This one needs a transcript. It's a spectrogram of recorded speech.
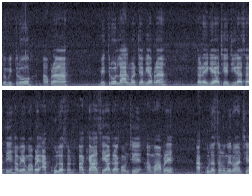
તો મિત્રો, આપણા મિત્રો, લાલ મરચાં બી આપણા તળાઈ ગયા છે જીરા સાથે. હવે એમાં આપણે આખું લસણ, આ ખાસ યાદ રાખવાનું છે, આમાં આપણે આખું લસણ ઉમેરવાનું છે.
